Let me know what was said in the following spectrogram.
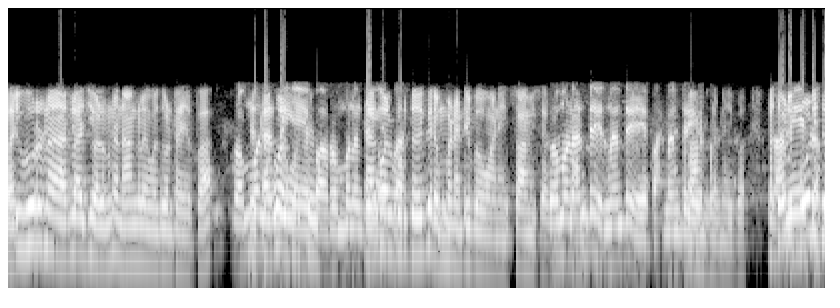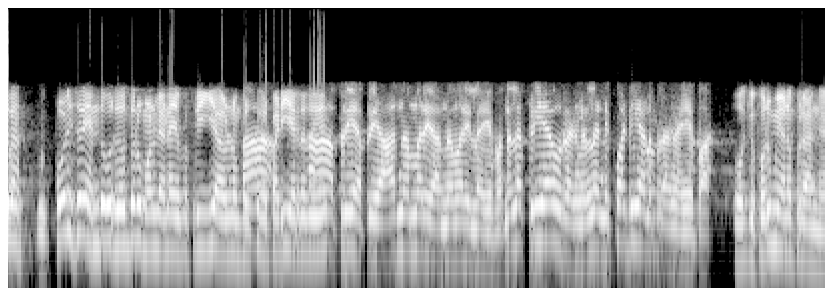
பரிபூர்ண அருளாட்சி வழங்கணும் நாங்களும் நன்றிங்க ஐயப்பா, ரொம்ப நன்றிங்க தகவல். கொடுத்ததுக்கு ரொம்ப நன்றி பகவானே சுவாமி சார். ரொம்ப நன்றி நன்றி நன்றி. சார் மற்றபடி சாமியே போலீஸ்ல எந்த ஒரு தொந்தரவும் பண்ணல. ஏன்னா இப்போ ஃப்ரீயா ஒன்றும் பிரச்சனை படி ஃப்ரீயா ஃப்ரீயா அந்த மாதிரி அந்த மாதிரி இல்லை ஐயப்பா. நல்லா ஃப்ரீயாக விடுறாங்க. நல்லா நிப்பாட்டியே அனுப்புறாங்க ஐயப்பா. ஓகே பொறுமையா அனுப்புறாங்க.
